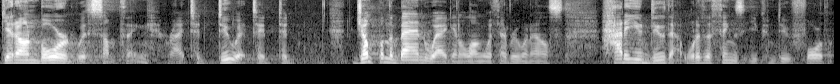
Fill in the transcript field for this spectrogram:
get on board with something, right, to do it, to, to jump on the bandwagon along with everyone else, how do you do that? What are the things that you can do for them?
